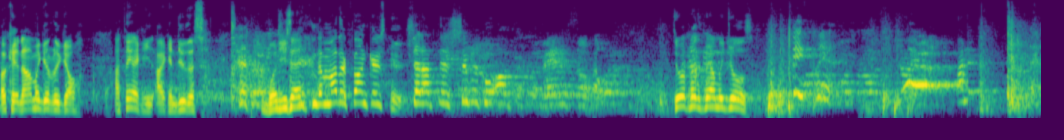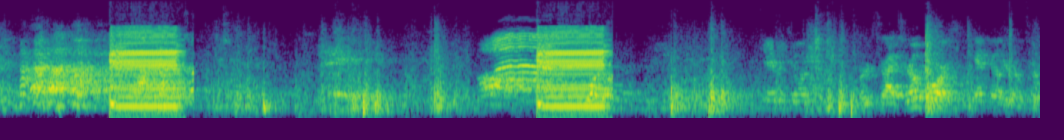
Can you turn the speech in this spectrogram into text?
Okay, now I'm gonna give it a go. I think I can I can do this. What'd you say? the motherfuckers set up this super cool obstacle. Do it for the family jewels. Face plant. First try. It's your own course. You can't fail your own course.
